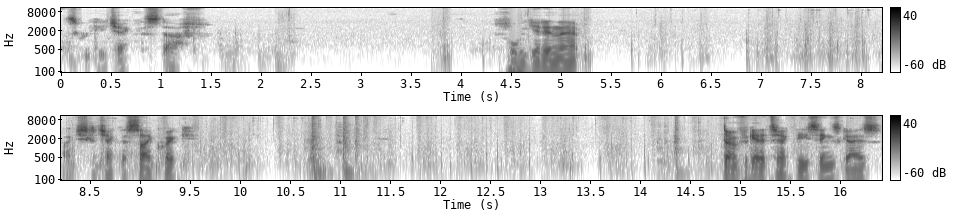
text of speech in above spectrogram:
Let's quickly check the stuff. Before we get in there. I'm just gonna check this side quick. Don't forget to check these things, guys.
